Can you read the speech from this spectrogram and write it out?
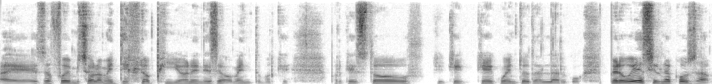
eso fue solamente mi opinión en ese momento, porque, porque esto, ¿qué, cuento tan largo? Pero voy a decir una cosa,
